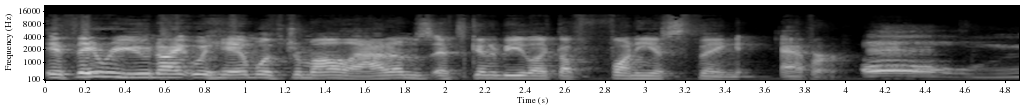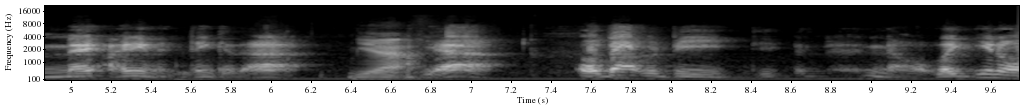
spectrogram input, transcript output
if they reunite with him with Jamal Adams, it's gonna be like the funniest thing ever. Oh man, I didn't even think of that. Yeah. Yeah. Oh, that would be no. Like you know?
